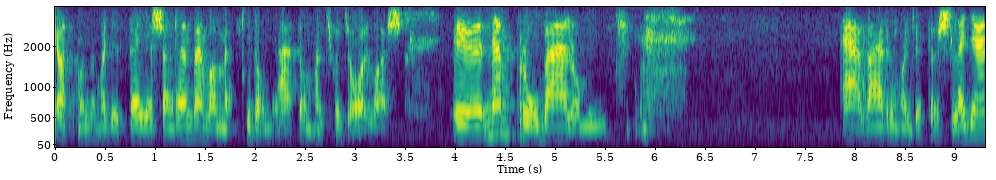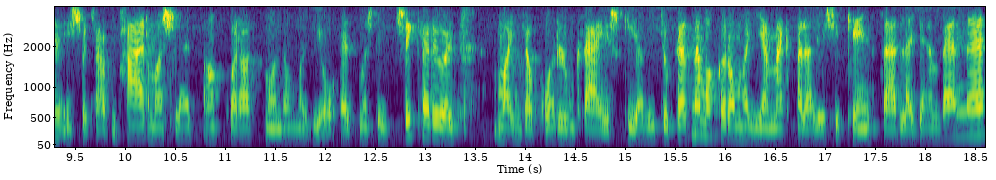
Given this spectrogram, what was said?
azt mondom, hogy ez teljesen rendben van, mert tudom, látom, hogy hogy olvas. Nem próbálom így elvárni, hogy ötös legyen, és hogyha hármas lesz, akkor azt mondom, hogy jó, ez most így sikerült, majd gyakorlunk rá és kijavítjuk. Tehát nem akarom, hogy ilyen megfelelési kényszer legyen benne,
